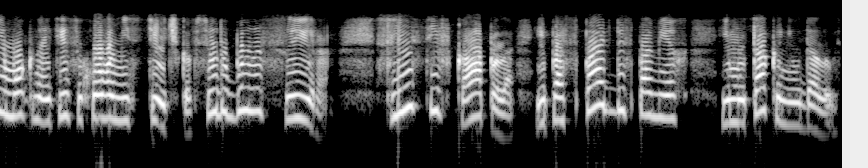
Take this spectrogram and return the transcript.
не мог найти сухого местечка, всюду было сыро, с листьев капало, и поспать без помех ему так и не удалось.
